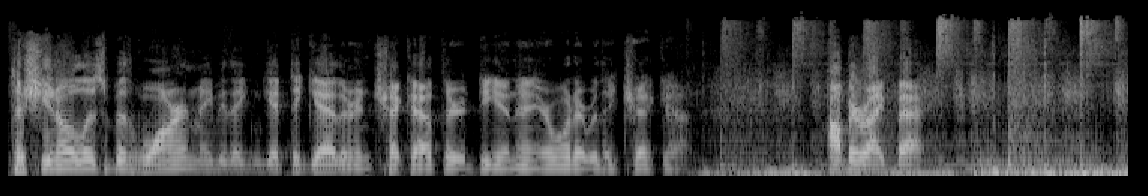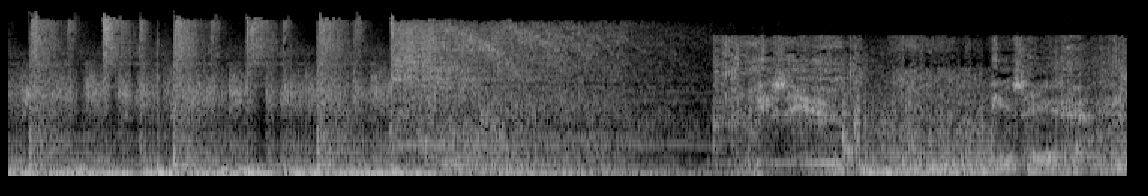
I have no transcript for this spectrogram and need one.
Does she know Elizabeth Warren? Maybe they can get together and check out their DNA or whatever they check out. I'll be right back. He's here. He's here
